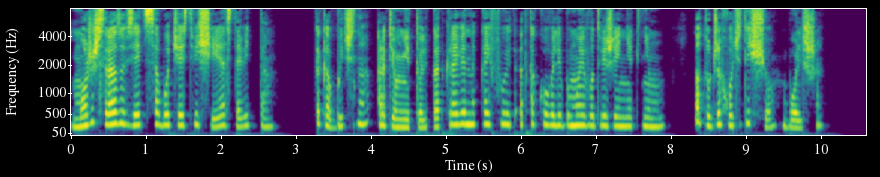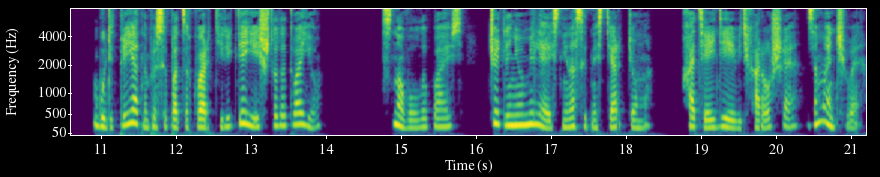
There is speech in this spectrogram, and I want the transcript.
Можешь сразу взять с собой часть вещей и оставить там. Как обычно, Артём не только откровенно кайфует от какого-либо моего движения к нему, но тут же хочет еще больше. Будет приятно просыпаться в квартире, где есть что-то твое. Снова улыбаюсь, чуть ли не умиляясь ненасытности Артема. Хотя идея ведь хорошая, заманчивая.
